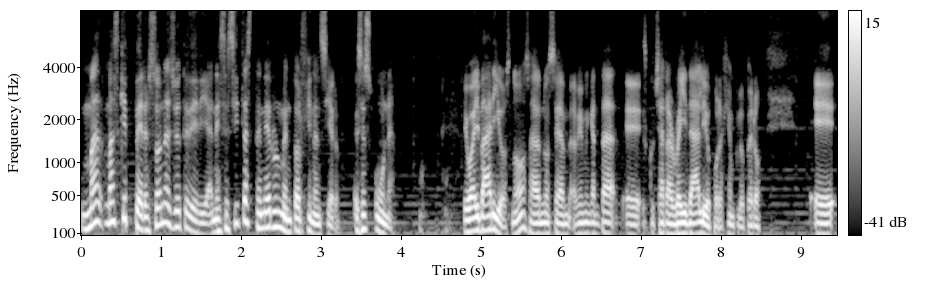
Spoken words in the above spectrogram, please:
más, que personas, yo te diría, necesitas tener un mentor financiero. Esa es una. Digo, hay varios, ¿no? O sea, no sé, a mí me encanta eh, escuchar a Ray Dalio, por ejemplo, pero eh,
